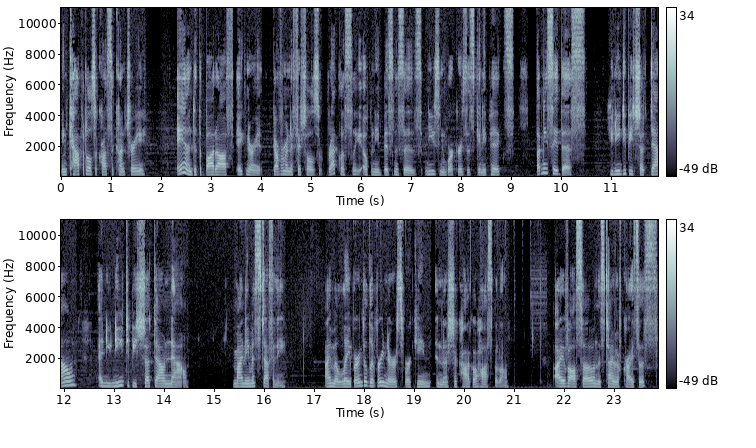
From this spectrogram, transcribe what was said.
in capitals across the country, and the bought off, ignorant government officials recklessly opening businesses and using workers as guinea pigs, let me say this you need to be shut down, and you need to be shut down now. My name is Stefanie. I'm a labor and delivery nurse working in a Chicago hospital. I have also, in this time of crisis,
